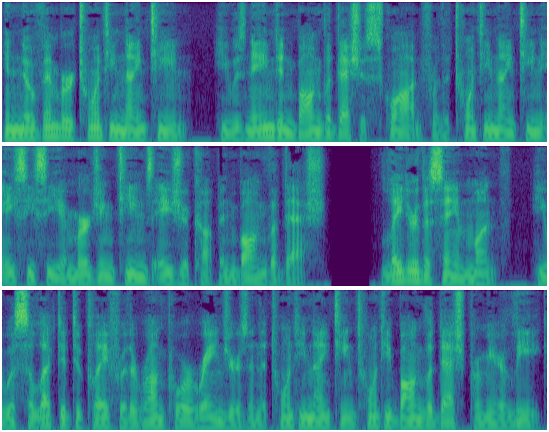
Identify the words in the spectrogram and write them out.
In November 2019, he was named in Bangladesh's squad for the 2019 ACC Emerging Teams Asia Cup in Bangladesh. Later the same month, he was selected to play for the Rangpur Rangers in the 2019-20 Bangladesh Premier League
